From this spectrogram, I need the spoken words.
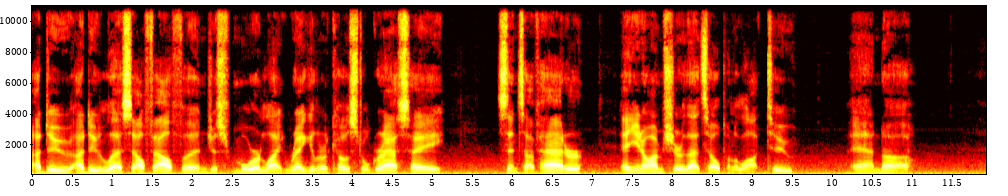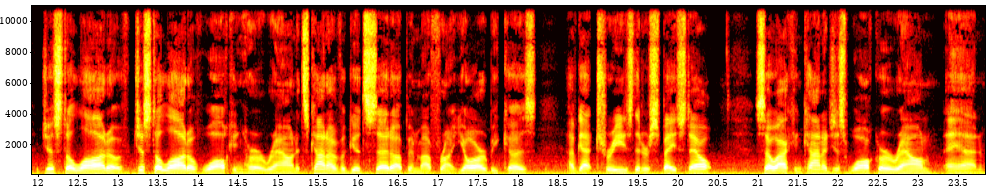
I do I do less alfalfa and just more like regular coastal grass hay since I've had her, and you know I'm sure that's helping a lot too, and uh, just a lot of just a lot of walking her around. It's kind of a good setup in my front yard because I've got trees that are spaced out, so I can kind of just walk her around and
